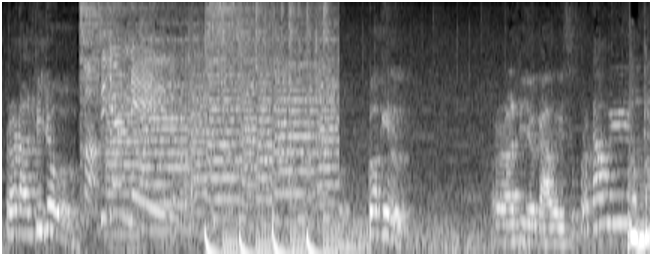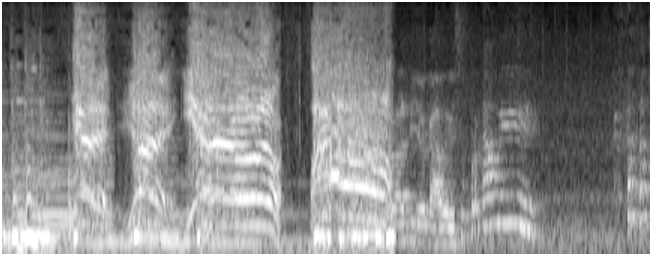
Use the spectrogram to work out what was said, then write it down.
Ronaldinho Janeiro. gokil Ronaldinho KW super KW Yeah! Yeah! Yeah! Ronaldinho KW super KW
